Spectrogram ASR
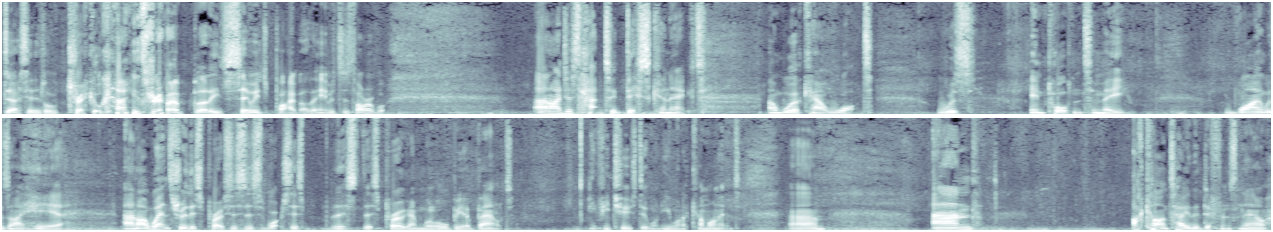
dirty little trickle going through a bloody sewage pipe, I think. It was just horrible. And I just had to disconnect and work out what was important to me. Why was I here? And I went through this process. This is what this, this, this program will all be about, if you choose to, want you want to come on it. Um, and I can't tell you the difference now.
